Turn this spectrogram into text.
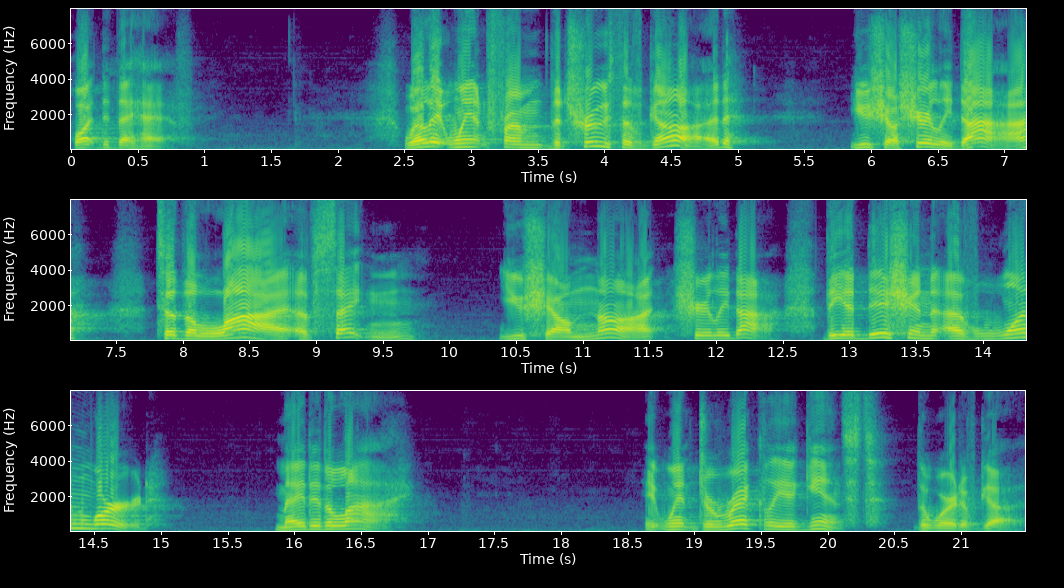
what did they have? Well, it went from the truth of God, you shall surely die, to the lie of Satan, you shall not surely die. The addition of one word made it a lie. It went directly against the Word of God.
